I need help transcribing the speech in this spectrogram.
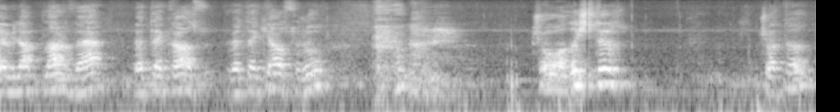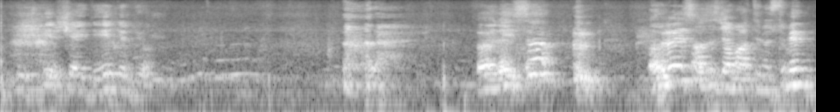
Evlatlar ve ve tekasür, ve tekasuru çoğalıştır. Çatı hiçbir şey değildir diyor. Öyleyse öyleyse aziz cemaat-i Müslümin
